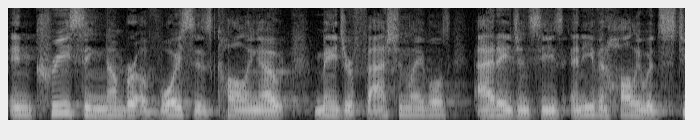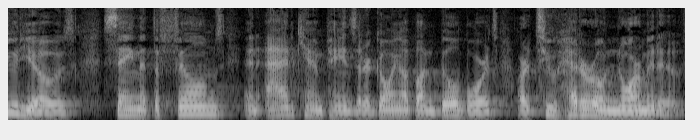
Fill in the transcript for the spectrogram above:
increasing number of voices calling out major fashion labels, ad agencies, and even Hollywood studios saying that the films and ad campaigns that are going up on billboards are too heteronormative.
